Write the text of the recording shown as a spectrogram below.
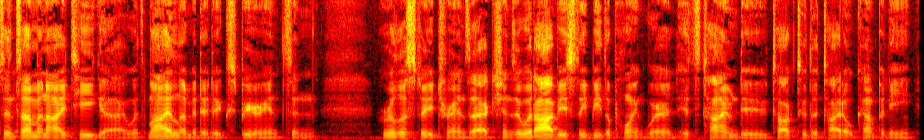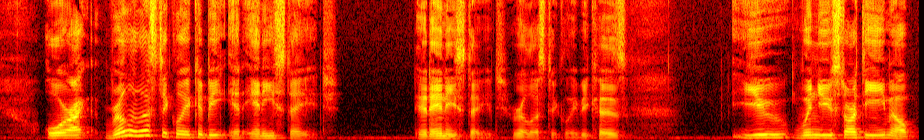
since I'm an IT guy with my limited experience in real estate transactions, it would obviously be the point where it's time to talk to the title company, or I, realistically, it could be at any stage at any stage, realistically, because you when you start the email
